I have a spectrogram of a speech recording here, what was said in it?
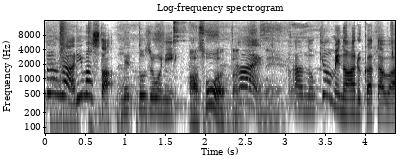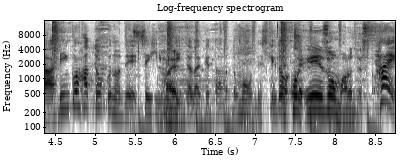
文がありました。ネット上に。あそうだったんはいですね、、あの興味のある方はリンクを貼っておくのでぜひ見てい。ただけたらと思うんですけど、でこれ映像もあるんですか？はい、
